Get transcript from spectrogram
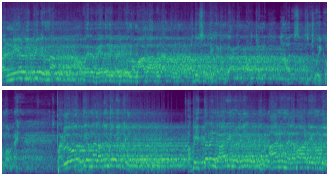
കണ്ണീരൊലിപ്പിക്കുന്ന അവരെ വേദനിപ്പിക്കുന്ന മാതാപിതാക്കളും അതും ശ്രദ്ധിക്കണം. കാരണം പടച്ചൻ ആരും ശ്രദ്ധിച്ചു ചോദിക്കും അവിടെ. പരലോകത്ത് എന്നാൽ അതും ചോദിക്കും. അപ്പൊ ഇത്തരം കാര്യങ്ങളിൽ ഖുർആാന നിലപാട് എന്ത്?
